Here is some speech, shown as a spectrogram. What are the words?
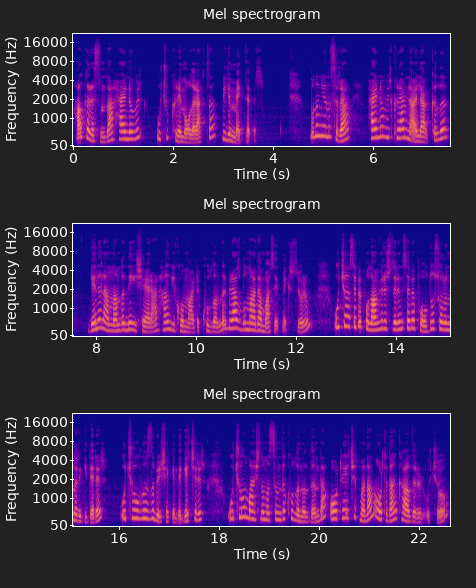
Halk arasında Hernovir uçuk kremi olarak da bilinmektedir. Bunun yanı sıra Hernovir kremle alakalı genel anlamda ne işe yarar, hangi konularda kullanılır biraz bunlardan bahsetmek istiyorum. Uçuğa sebep olan virüslerin sebep olduğu sorunları giderir. Uçuğu hızlı bir şekilde geçirir. Uçuğun başlamasında kullanıldığında ortaya çıkmadan ortadan kaldırır uçuğu.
